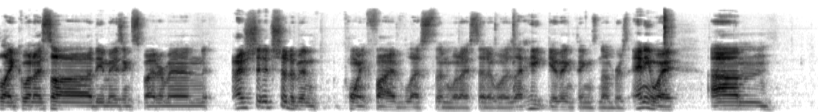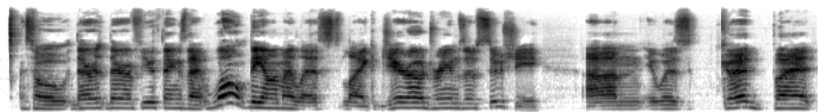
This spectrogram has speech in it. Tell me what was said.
Like when I saw The Amazing Spider-Man, I sh- it should have been 0.5 less than what I said it was. I hate giving things numbers. Anyway, um, so there there are a few things that won't be on my list, like Jiro Dreams of Sushi. Um, it was good, but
